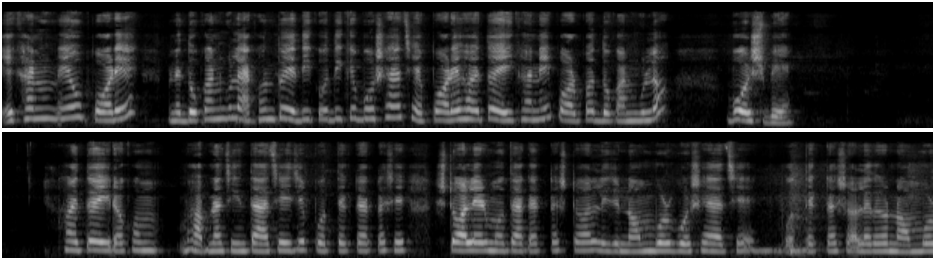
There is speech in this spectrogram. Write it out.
এখানেও পরে মানে দোকানগুলো এখন তো এদিক ওদিকে বসে আছে, পরে হয়তো এইখানেই পরপর দোকানগুলো বসবে। হয়তো এইরকম ভাবনা চিন্তা আছে, এই যে প্রত্যেকটা একটা সে স্টলের মতো এক একটা স্টল, এই যে নম্বর বসে আছে, প্রত্যেকটা স্টলে দেখো নম্বর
